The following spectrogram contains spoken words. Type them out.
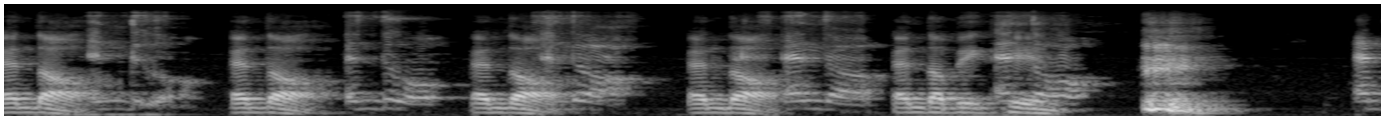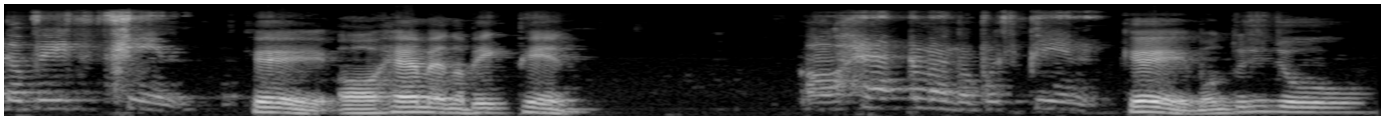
and a, and, and a, and, and a, and, and a, and, and a big and, pin. and a big pin. 오케이. A ham and a big pin. And a big pin. 오케이. 뭔 뜻이죠?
